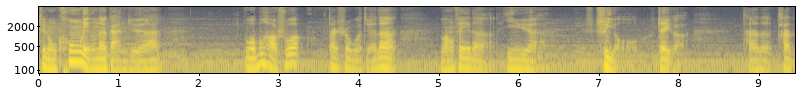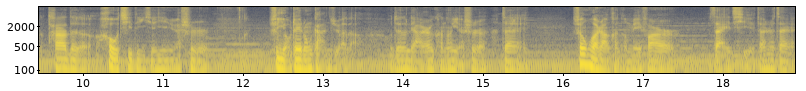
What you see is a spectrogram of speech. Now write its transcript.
这种空灵的感觉，我不好说，但是我觉得王菲的音乐是有这个，他的他他的后期的一些音乐是是有这种感觉的。我觉得俩人可能也是在生活上可能没法在一起，但是在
